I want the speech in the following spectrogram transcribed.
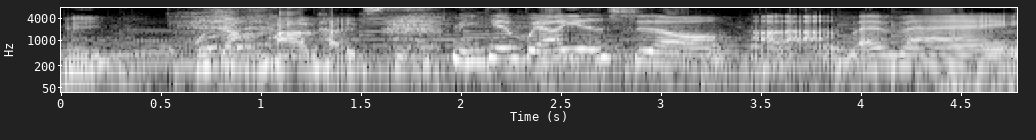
哎、欸，我讲了他的台词。明天不要厌世哦。好啦，拜拜。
